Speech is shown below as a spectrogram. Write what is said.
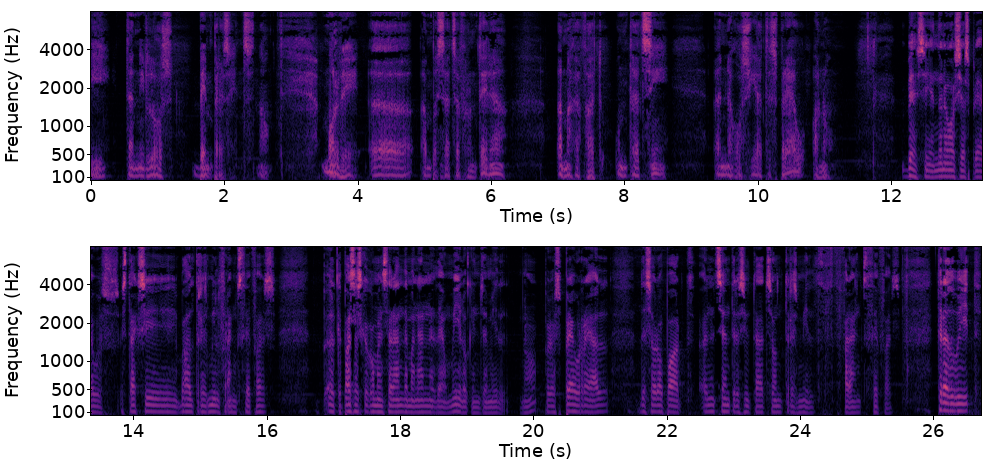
i tenir-los ben presents. No? Molt bé, eh, han passat la frontera, hem agafat un taxi, han negociat el preu o no? Bé, sí, hem de negociar els preus. El taxi val 3.000 francs cefes. El que passa és que començaran demanant 10.000 o 15.000, no? Però el preu real de l'aeroport en el centre de ciutat són 3.000 francs cefes. Traduït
